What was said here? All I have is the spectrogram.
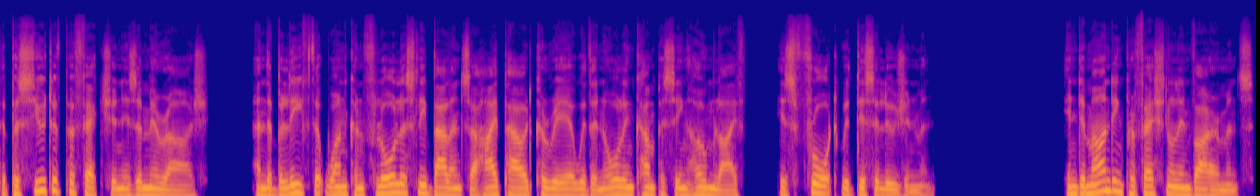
the pursuit of perfection is a mirage, and the belief that one can flawlessly balance a high powered career with an all encompassing home life is fraught with disillusionment. In demanding professional environments,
